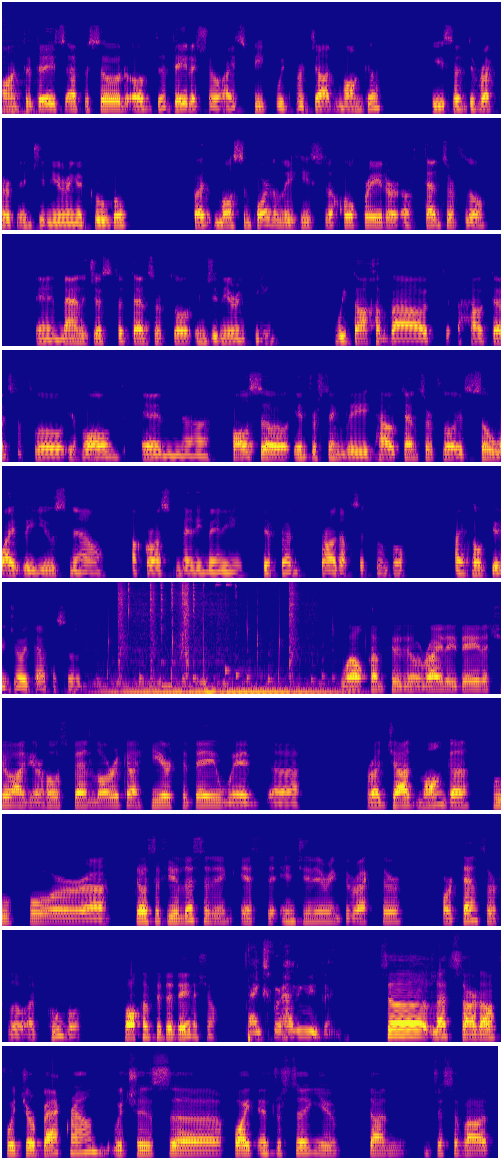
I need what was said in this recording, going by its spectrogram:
On today's episode of The Data Show, I speak with Rajat Monga. He's a director of engineering at Google, but most importantly, he's the co-creator of TensorFlow and manages the TensorFlow engineering team. We talk about how TensorFlow evolved and uh, also, interestingly, how TensorFlow is so widely used now across many, many different products at Google. I hope you enjoyed the episode. Welcome to the O'Reilly Data Show. I'm your host, Ben Lorica, here today with uh, Rajat Monga, who, for uh, those of you listening, is the engineering director for TensorFlow at Google. Welcome to the Data Show. Thanks for having me, Ben. So let's start off with your background, which is uh, quite interesting. You've done just about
